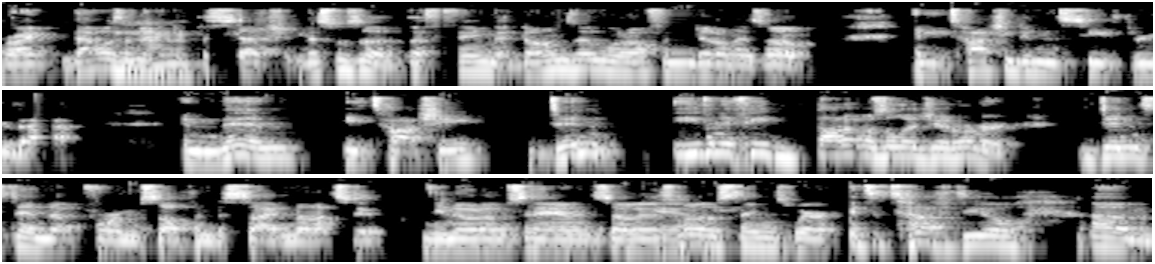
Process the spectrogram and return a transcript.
Right, that was an act Mhm. of deception. This was a, a thing that Danzo went off and did on his own, and Itachi didn't see through that. And then Itachi didn't, even if he thought it was a legit order, didn't stand up for himself and decide not to. You know what I'm saying? And so it's Yeah. one of those things where it's a tough deal. Um,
